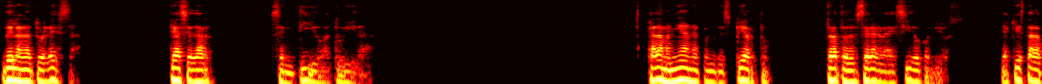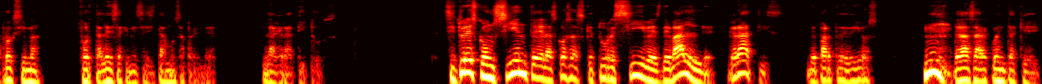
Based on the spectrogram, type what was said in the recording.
de la naturaleza, te hace dar sentido a tu vida. Cada mañana cuando despierto, trato de ser agradecido con Dios. Y aquí está la próxima fortaleza que necesitamos aprender, la gratitud. Si tú eres consciente de las cosas que tú recibes de balde, gratis, de parte de Dios, mm, te vas a dar cuenta que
